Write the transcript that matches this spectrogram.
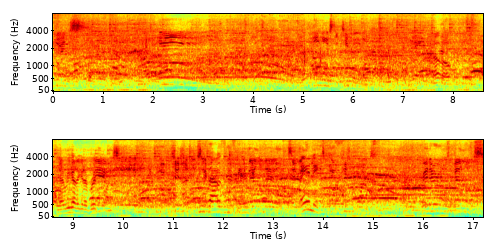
points. Oh! Almost a two-ball. Uh-oh. Yeah, we gotta get a bridge point. Competition. Looks like 2000 is good. Andy. Red Arrows balanced.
